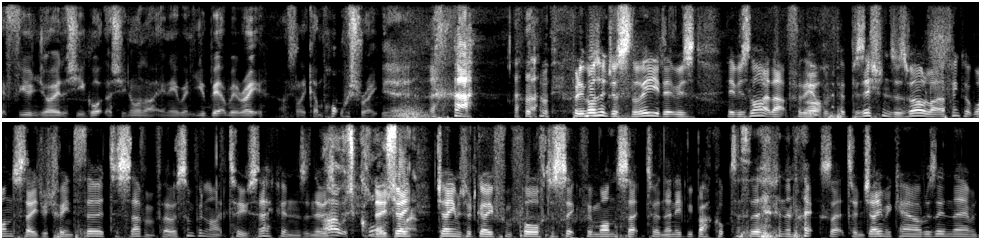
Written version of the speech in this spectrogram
if you enjoy this, you got this, you know that. And he went, you better be right. I was like, I'm always right. Yeah. But it wasn't just the lead; it was it was like that for the Oh. other p- positions as well. Like I think at one stage between third to seventh, there was something like two seconds, and there was Oh, it was you know, close, man. James would go from fourth to sixth in one sector, and then he'd be back up to third in the next sector. And Jamie Coward was in there, and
